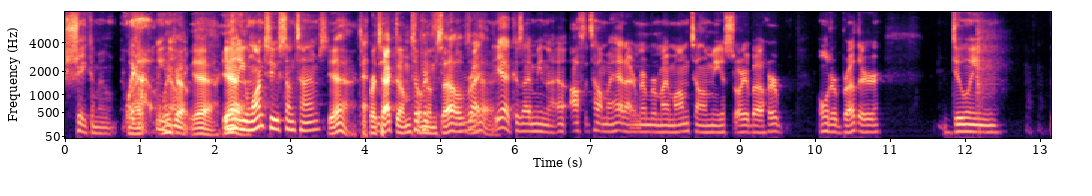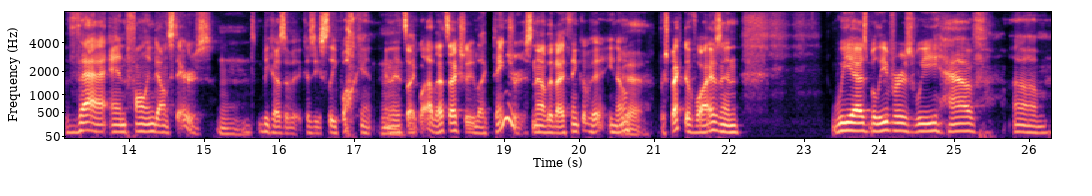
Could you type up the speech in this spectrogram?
shake them and wake Right, up? You wake know, up. yeah. You know, you want to sometimes. yeah. To Uh, protect them to from themselves. right? Yeah. Yeah, because I mean, uh, off the top of my head, I remember my mom telling me a story about her older brother doing that and falling downstairs Mhm. because of it because he's sleepwalking and Mm. it's like wow that's actually like dangerous now that i think of it you know Yeah. perspective wise and we as believers we have um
